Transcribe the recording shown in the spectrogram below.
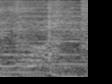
you.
